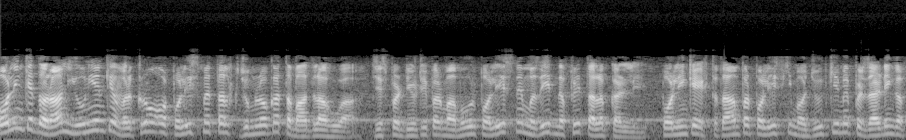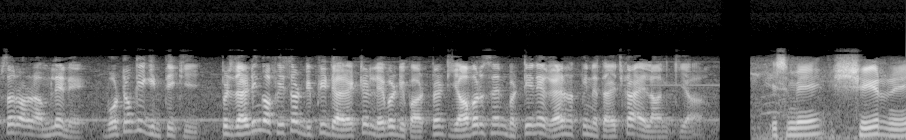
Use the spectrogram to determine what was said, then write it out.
पोलिंग के दौरान यूनियन के वर्करों और पुलिस में तल्ख जुमलों का तबादला हुआ, जिस पर ड्यूटी पर मामूर पुलिस ने मजीद नफरी तलब कर ली। पोलिंग के अख्ताम पर पुलिस की मौजूदगी में प्रिजाइडिंग अफसर और अमले ने वोटों की गिनती की। Presiding officer deputy director labour department Yawar Hussain Bhatti ने गैर हतमी नतज का ऐलान किया। इसमें शेर ने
